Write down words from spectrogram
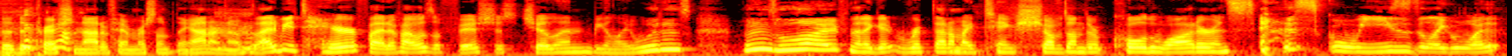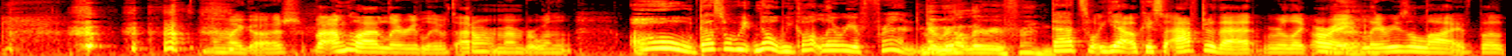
the depression out of him or something. I don't know. Because I'd be terrified if I was a fish just chilling, being like, "What is what is life?" And then I get ripped out of my tank, shoved under cold water, and squeezed. Like what? oh my gosh! But I'm glad Larry lived. I don't remember when. Oh, that's what we. No, we got Larry a friend. Yeah, we got Larry a friend. That's what. Yeah. Okay. So after that, we were like, all right, Yeah. Larry's alive, but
